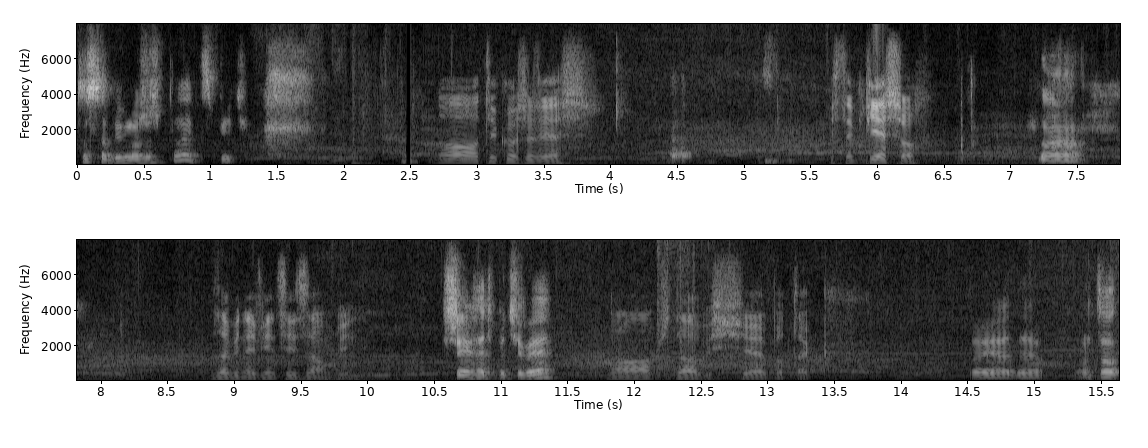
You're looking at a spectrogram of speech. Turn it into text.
To sobie możesz poekspić. No, tylko że wiesz. Jestem pieszo. A, Zabij najwięcej zombie. przyjechać po ciebie? No, przydałbyś się, bo tak. Pojadę. No to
